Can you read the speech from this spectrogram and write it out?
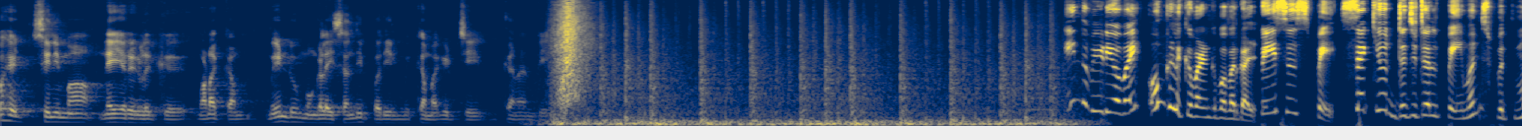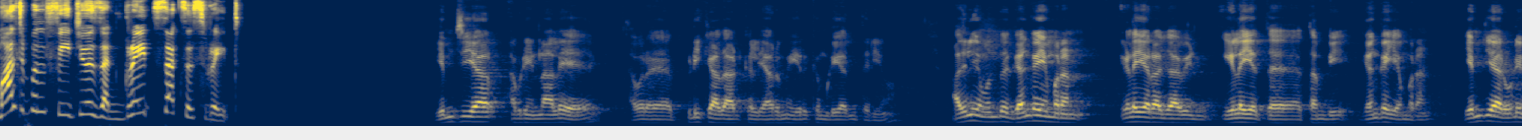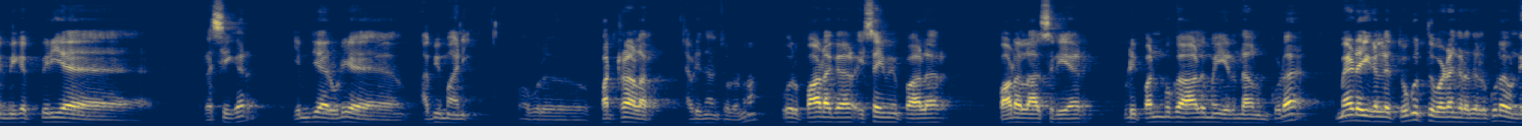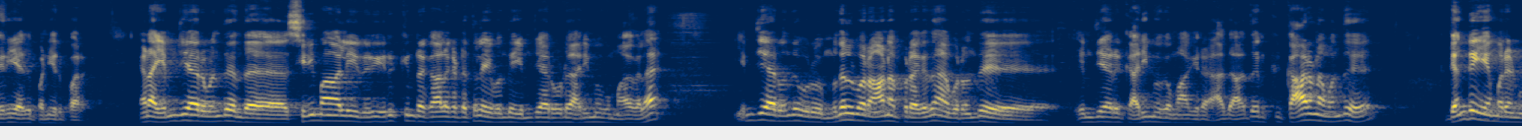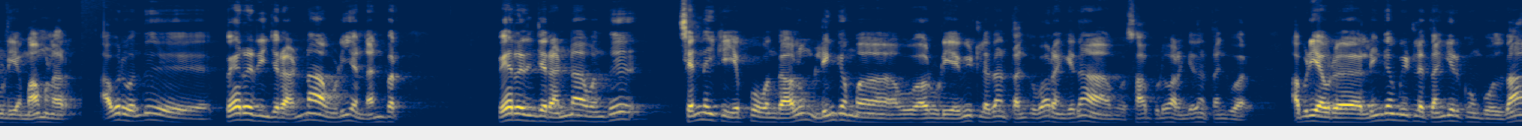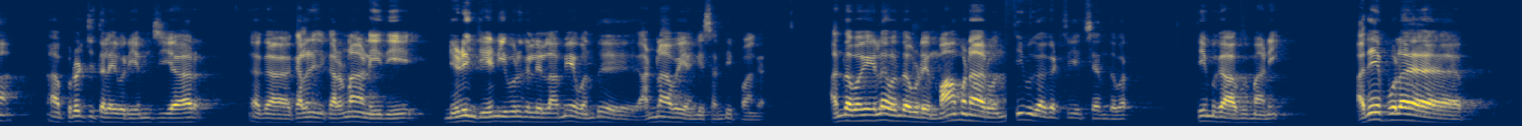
OH cinema நேயர்களுக்கு வணக்கம். மீண்டும் உங்களை சந்திப்பதில் மிக்க மகிழ்ச்சி மிக்க நன்றி. இந்த வீடியோவை உங்களுக்கு வழங்குபவர்கள் bases pay secure digital payment with multiple features and great success rate MGR அப்படின்னாலே அவரை பிடிக்காத ஆட்கள் யாருமே இருக்க முடியாதுன்னு தெரியும். அதுலேயும் வந்து கங்கை அமரன் இளையராஜாவின் இளைய த தம்பி கங்கை அமரன் எம்ஜிஆருடைய மிகப்பெரிய ரசிகர் எம்ஜிஆருடைய அபிமானி ஒரு பற்றாளர் அப்படின்னு தான் சொல்லணும். ஒரு பாடகர் இசையமைப்பாளர் பாடலாசிரியர் இப்படி பன்முக ஆளுமை இருந்தாலும் கூட மேடைகளில் தொகுத்து வழங்குறதில் கூட அவர் நிறைய இது பண்ணியிருப்பார். ஏன்னா எம்ஜிஆர் வந்து அந்த சினிமாவில் இருக்கின்ற காலகட்டத்தில் வந்து எம்ஜிஆரோடு அறிமுகம் ஆகலை. எம்ஜிஆர் வந்து ஒரு முதல்வர் ஆன பிறகு தான் அவர் வந்து எம்ஜிஆருக்கு அறிமுகமாகிறார். அது அதற்கு காரணம் வந்து கங்கை அமரனுடைய மாமனார். அவர் வந்து பேரறிஞர் அண்ணாவுடைய நண்பர். பேரறிஞர் அண்ணா வந்து சென்னைக்கு எப்போ வந்தாலும் லிங்கம் அவருடைய வீட்டில் தான் தங்குவார். அங்கே தான் சாப்பிடுவார் அங்கே தான் தங்குவார். அப்படி அவர் லிங்கம் வீட்டில் தங்கியிருக்கும் போது தான் புரட்சித் தலைவர் எம்ஜிஆர் க- கலைஞர் கருணாநிதி நெடுஞ்சேன் இவர்கள் எல்லாமே வந்து அண்ணாவை அங்கே சந்திப்பாங்க. அந்த வகையில் வந்து அவருடைய மாமனார் வந்து திமுக கட்சியைச் சேர்ந்தவர் திமுக அபிமானி. அதே போல்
